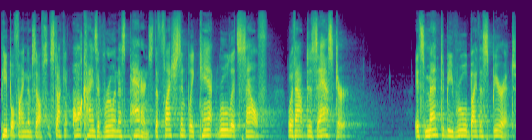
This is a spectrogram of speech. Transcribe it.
People find themselves stuck in all kinds of ruinous patterns. The flesh simply can't rule itself without disaster. It's meant to be ruled by the Spirit.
